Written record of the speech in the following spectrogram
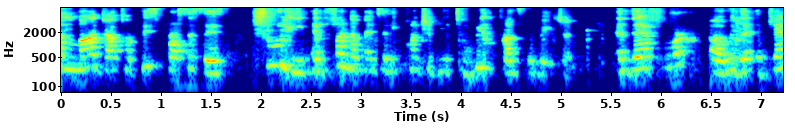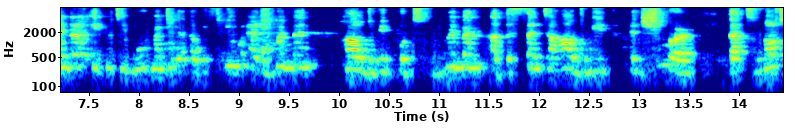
emerge out of these processes truly and fundamentally contribute to real transformation? And therefore, uh, with the gender equity movement together with you and women, how do we put women at the center? How do we ensure that not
